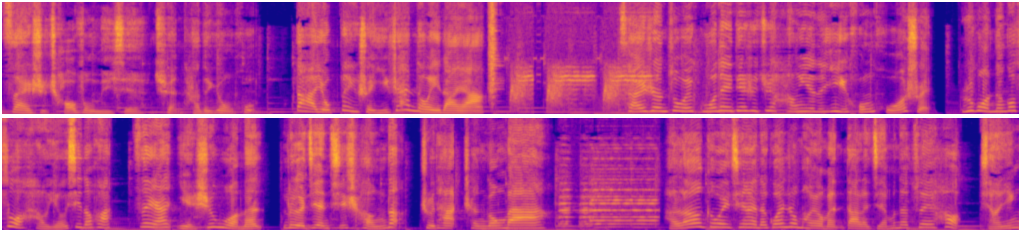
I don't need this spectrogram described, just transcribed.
再是嘲讽那些劝他的用户，大有背水一战的味道呀。财神作为国内电视剧行业的一泓活水，如果能够做好游戏的话，自然也是我们乐见其成的。祝他成功吧！好了，各位亲爱的观众朋友们，到了节目的最后，小英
